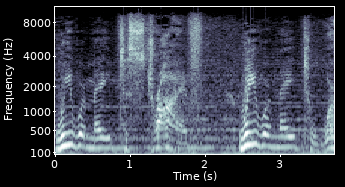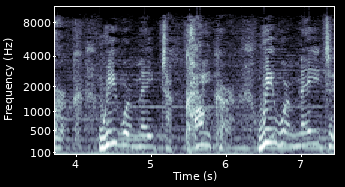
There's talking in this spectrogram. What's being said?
We were made to strive. We were made to work. We were made to conquer. We were made to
